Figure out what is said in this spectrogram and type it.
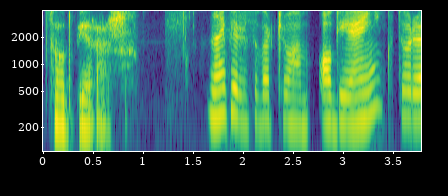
Co odbierasz? Najpierw zobaczyłam ogień, który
